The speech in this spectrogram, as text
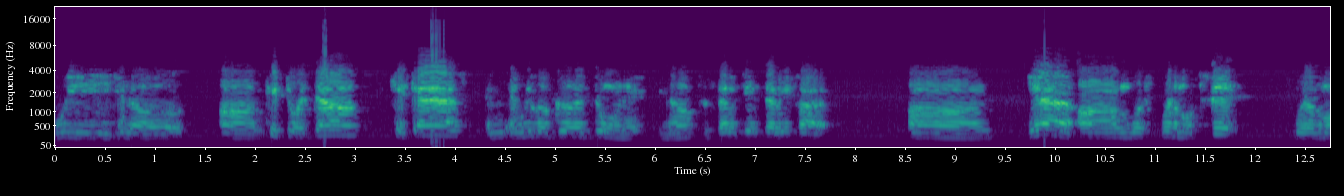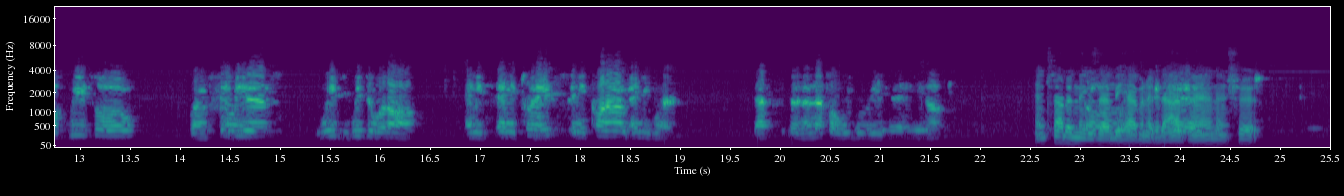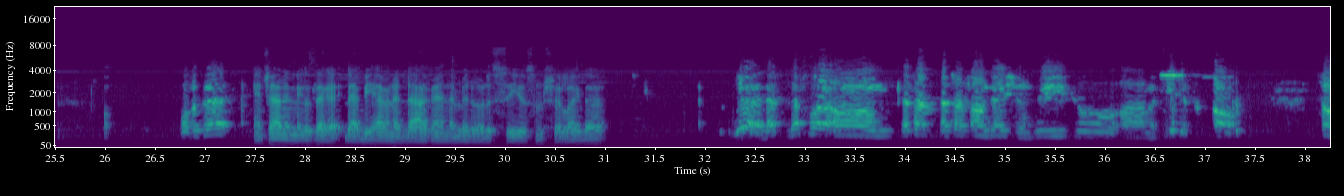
We, you know, um, kick doors down, kick ass, and, and we look good doing it. You know, since 1775. Um, yeah, um, we're, we're the most fit. We're the most lethal. We're amphibious. We we do it all. Any any place, any crime, anywhere. That's and that's what we believe in. You know. And try the niggas that be having a dive in and shit. What was that? And try the niggas that that be having a dive in the middle of the sea or some shit like that. Yeah, that's that's what um that's our that's our foundation. We do um assault. So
